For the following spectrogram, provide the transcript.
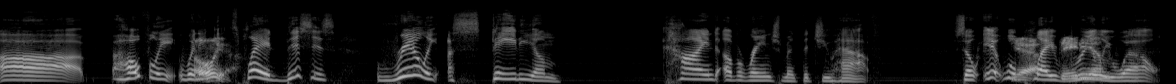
Uh, hopefully, when Oh, it yeah. gets played, this is really a stadium kind of arrangement that you have. So it will Yeah, play stadium. really well.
